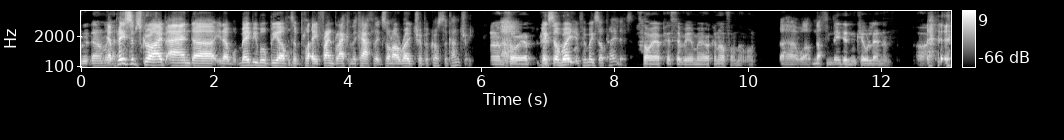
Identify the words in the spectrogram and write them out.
put it down there. Yeah, please subscribe, and uh, you know maybe we'll be able to play Frank Black and the Catholics on our road trip across the country. I'm sorry, I pissed every- if it makes our playlist. sorry I pissed every American off on that one. Uh, well, nothing. They didn't kill Lennon. All right.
